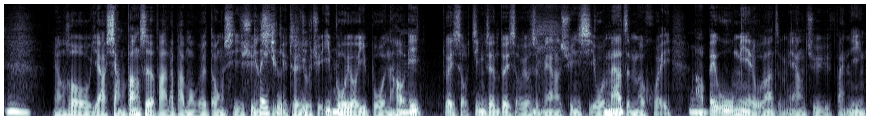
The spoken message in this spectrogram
嗯，然后要想方设法的把某个东西讯息给推出去，一波又一波，然后诶，对手竞争对手有什么样的讯息，我们要怎么回？啊？被污蔑了，我们要怎么样去反应？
